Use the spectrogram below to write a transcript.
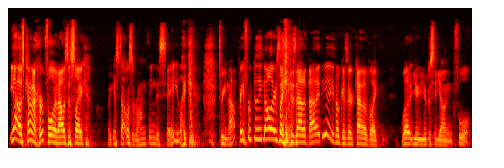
yeah, it was kind of hurtful. And I was just like, I guess that was the wrong thing to say. Like, do we not pray for a billion dollars? Like, is that a bad idea? You know, because they're kind of like, well, you're just a young fool.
